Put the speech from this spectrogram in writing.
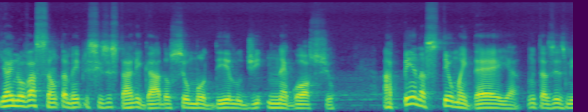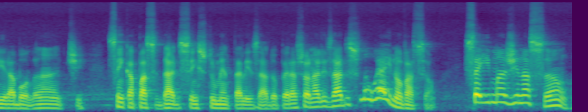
e a inovação também precisa estar ligada ao seu modelo de negócio. Apenas ter uma ideia, muitas vezes mirabolante, sem capacidade de ser instrumentalizado, operacionalizado, isso não é inovação. Isso é imaginação.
